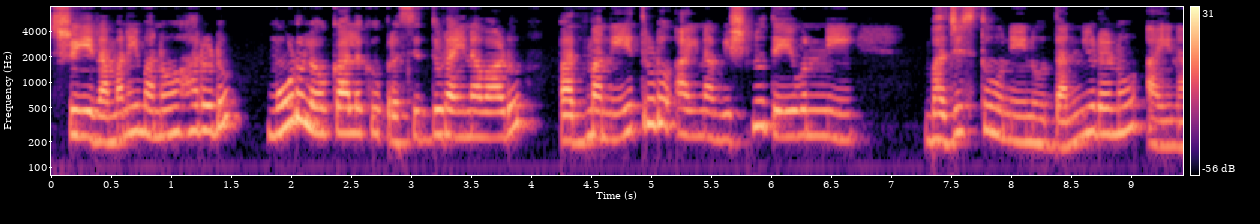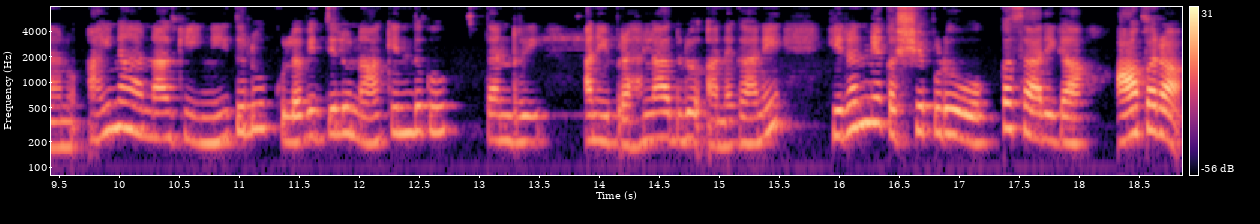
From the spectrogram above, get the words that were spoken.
శ్రీ రమణి మనోహరుడు మూడు లోకాలకు ప్రసిద్ధుడైనవాడు పద్మనేత్రుడు అయిన విష్ణుదేవుణ్ణి భజిస్తూ నేను ధన్యుడను అయినాను. అయినా నాకు ఈ నీతులు కుల విద్యలు నాకెందుకు తండ్రి? అని ప్రహ్లాదుడు అనగానే హిరణ్యకశ్యపుడు ఒక్కసారిగా ఆపరా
